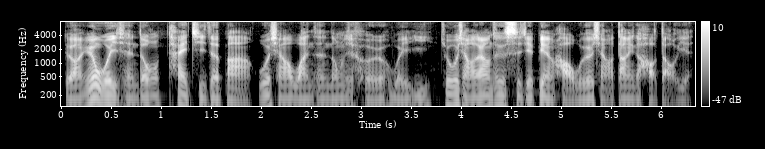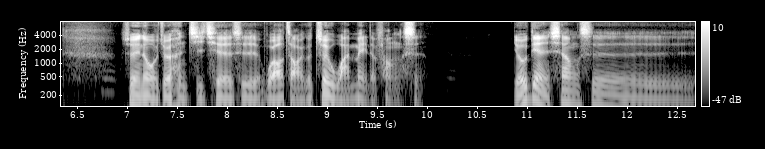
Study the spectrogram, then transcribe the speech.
对吧、因为我以前都太急着把我想要完成的东西合而为一，就我想要让这个世界变好，我又想要当一个好导演，所以呢，我觉得很急切的是，我要找一个最完美的方式，有点像是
